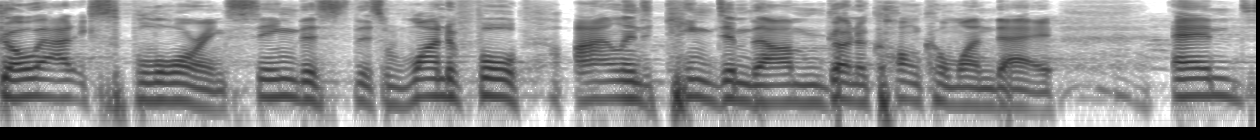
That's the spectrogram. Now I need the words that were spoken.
go out exploring, seeing this, this wonderful island kingdom that I'm going to conquer one day. And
